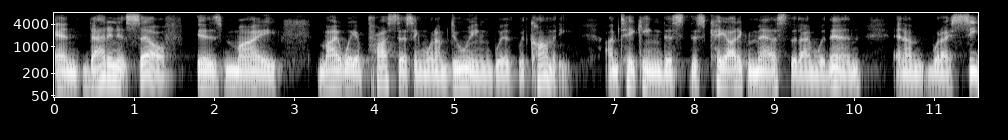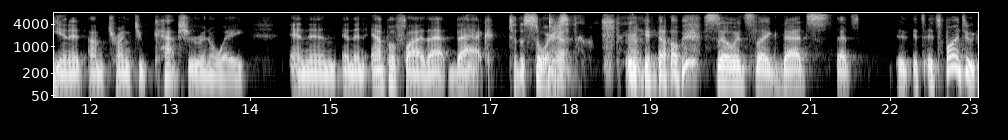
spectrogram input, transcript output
And that in itself is my my way of processing what i'm doing with with comedy i'm taking this this chaotic mess that i'm within and i'm what i see in it i'm trying to capture in a way and then and then amplify that back to the source yeah. Yeah. you know so it's like that's that's it, it's it's fun too.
